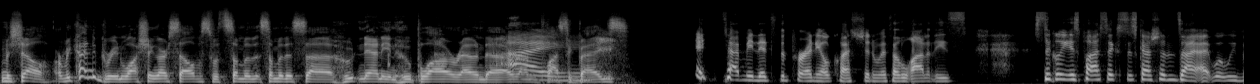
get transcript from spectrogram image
Michelle, are we kind of greenwashing ourselves with some of the, some of this uh, hootenanny and hoopla around uh, around I, plastic bags? I mean, it's the perennial question with a lot of these single-use plastics discussions. I, I we've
